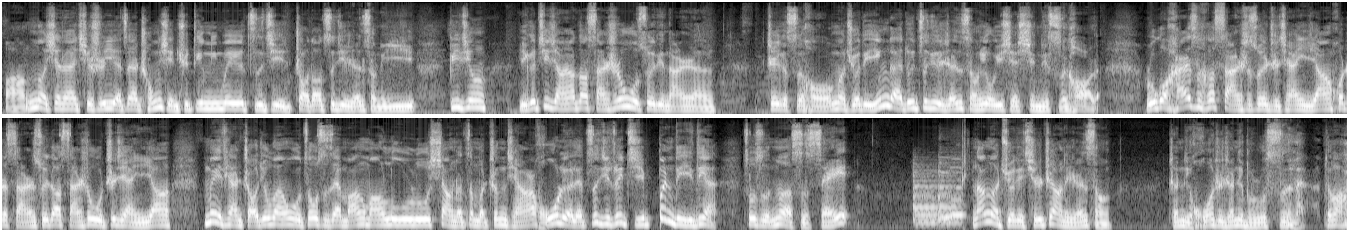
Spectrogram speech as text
啊，我现在其实也在重新去定位自己，找到自己人生的意义。毕竟一个即将要到三十五岁的男人。这个时候，我觉得应该对自己的人生有一些新的思考了。如果还是和三十岁之前一样，或者三十岁到三十五之间一样，每天朝九晚五，就是在忙忙碌碌想着怎么挣钱，而忽略了自己最基本的一点，就是我是谁。那我觉得，其实这样的人生，真的活着真的不如死了，对吧？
